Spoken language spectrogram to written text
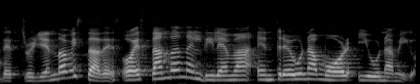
destruyendo amistades o estando en el dilema entre un amor y un amigo.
